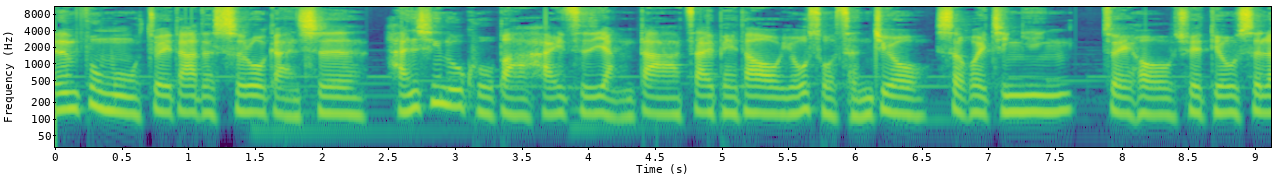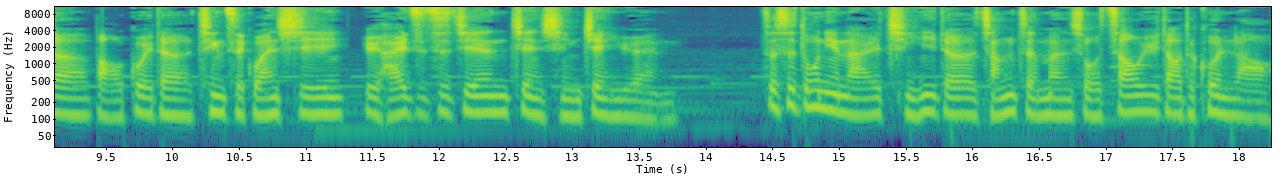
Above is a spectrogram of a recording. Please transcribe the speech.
人父母最大的失落感是，含辛茹苦把孩子养大、栽培到有所成就、社会精英，最后却丢失了宝贵的亲子关系，与孩子之间渐行渐远。这是多年来情谊的长者们所遭遇到的困扰。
